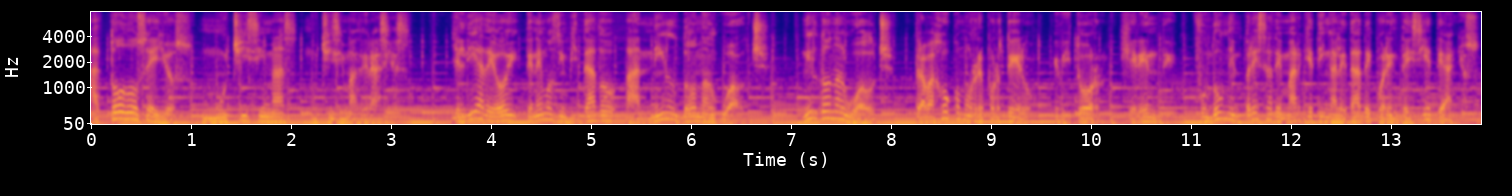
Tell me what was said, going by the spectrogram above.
A todos ellos, muchísimas, muchísimas gracias. Y el día de hoy tenemos invitado a Neil Donald Walsh. Neil Donald Walsh trabajó como reportero, editor, gerente, fundó una empresa de marketing a la edad de 47 años.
